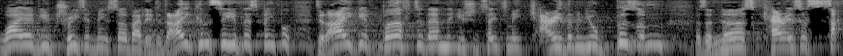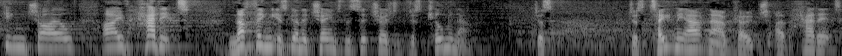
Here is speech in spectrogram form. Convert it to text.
Why have you treated me so badly? Did I conceive this people? Did I give birth to them that you should say to me, Carry them in your bosom as a nurse carries a sucking child? I've had it. Nothing is going to change the situation. Just kill me now. Just just take me out now, coach. I've had it.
